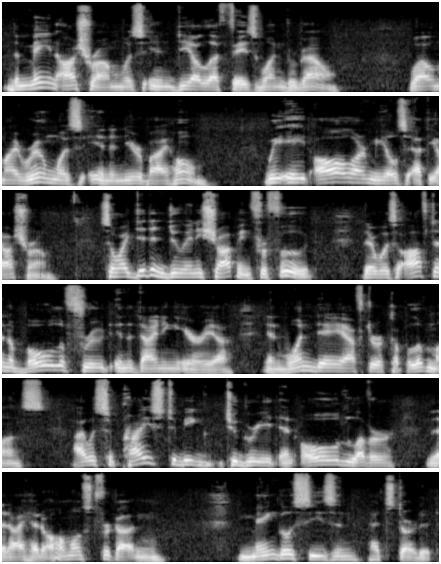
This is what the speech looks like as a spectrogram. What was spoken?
the main ashram was in DLF Phase 1 Gurgaon, while my room was in a nearby home. We ate all our meals at the ashram, so I didn't do any shopping for food. There was often a bowl of fruit in the dining area, and one day after a couple of months, I was surprised to be to greet an old lover that I had almost forgotten. Mango season had started.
